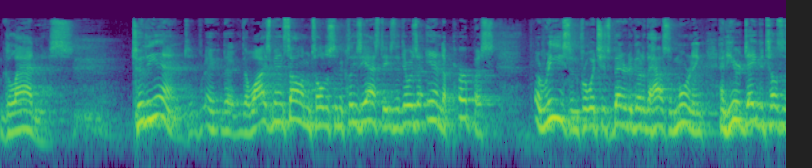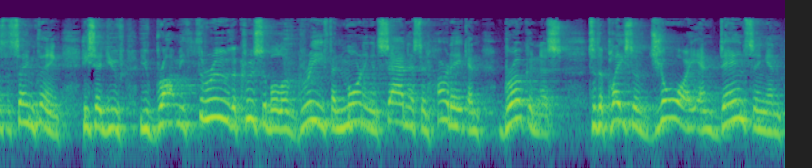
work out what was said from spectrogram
gladness. To the end, the, the wise man Solomon told us in Ecclesiastes that there was an end, a purpose a reason for which it's better to go to the house of mourning. And here David tells us the same thing. He said, You've, you've brought me through the crucible of grief and mourning and sadness and heartache and brokenness to the place of joy and dancing and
